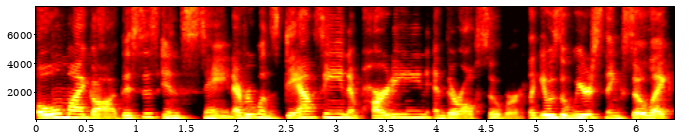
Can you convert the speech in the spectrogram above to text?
oh my God, this is insane. Everyone's dancing and partying and they're all sober. Like it was the weirdest thing. So, like,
